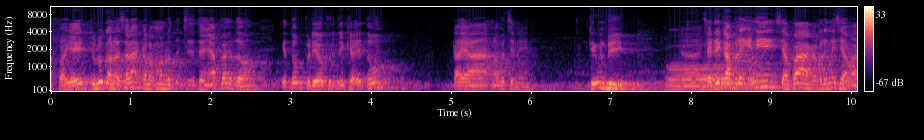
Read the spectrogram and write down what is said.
Abah Yai dulu kalau salah kalau menurut ceritanya Abah itu itu beliau bertiga itu kayak apa jenis? Diundi. Oh. Nah, jadi kapling ini siapa? Kapling ini siapa?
